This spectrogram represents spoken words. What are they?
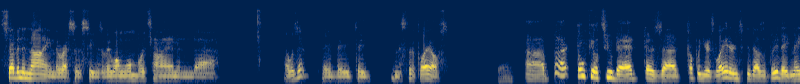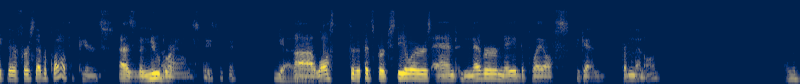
seven and nine the rest of the season. So they won one more time, and uh, that was it. They they they missed the playoffs. Damn. Uh, but don't feel too bad because uh, a couple years later, in 2003, they make their first ever playoff appearance as the new Browns, basically. Yeah. Uh, lost to the Pittsburgh Steelers and never made the playoffs again from then on. I mean,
